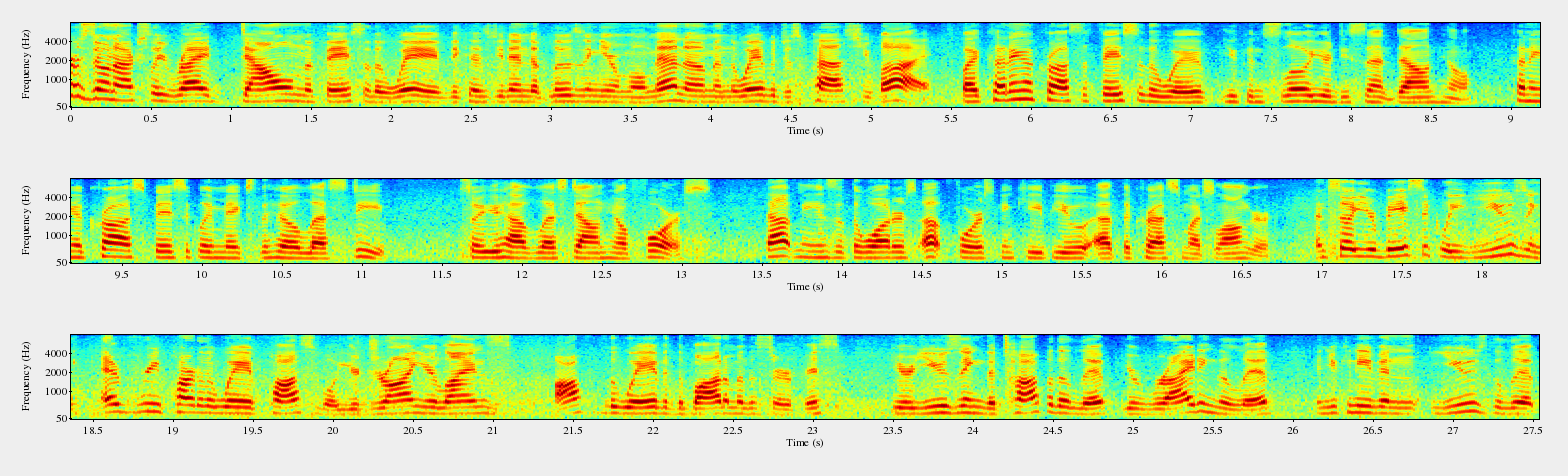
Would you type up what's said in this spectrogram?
Surfers don't actually ride down the face of the wave because you'd end up losing your momentum and the wave would just pass you by. By cutting across the face of the wave, you can slow your descent downhill. Cutting across basically makes the hill less steep, so you have less downhill force. That means that the water's up force can keep you at the crest much longer. And so you're basically using every part of the wave possible. You're drawing your lines off of the wave at the bottom of the surface. You're using the top of the lip, you're riding the lip, and you can even use the lip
